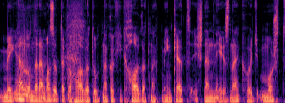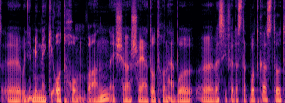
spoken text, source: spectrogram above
még elmondanám azoknak a hallgatóknak, akik hallgatnak minket, és nem néznek, hogy most ugye mindenki otthon van, és a saját otthonából veszi fel ezt a podcastot,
